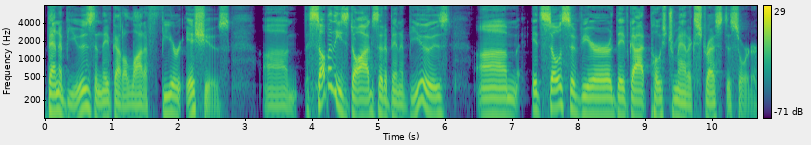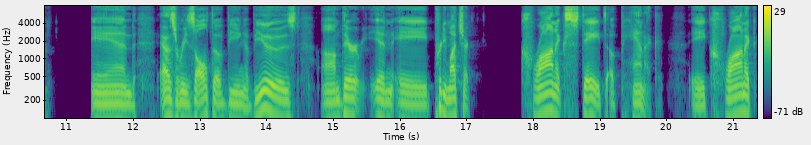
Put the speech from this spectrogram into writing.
been abused and they've got a lot of fear issues. Um, some of these dogs that have been abused, um, it's so severe, they've got post traumatic stress disorder. And as a result of being abused, um, they're in a pretty much a chronic state of panic a chronic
